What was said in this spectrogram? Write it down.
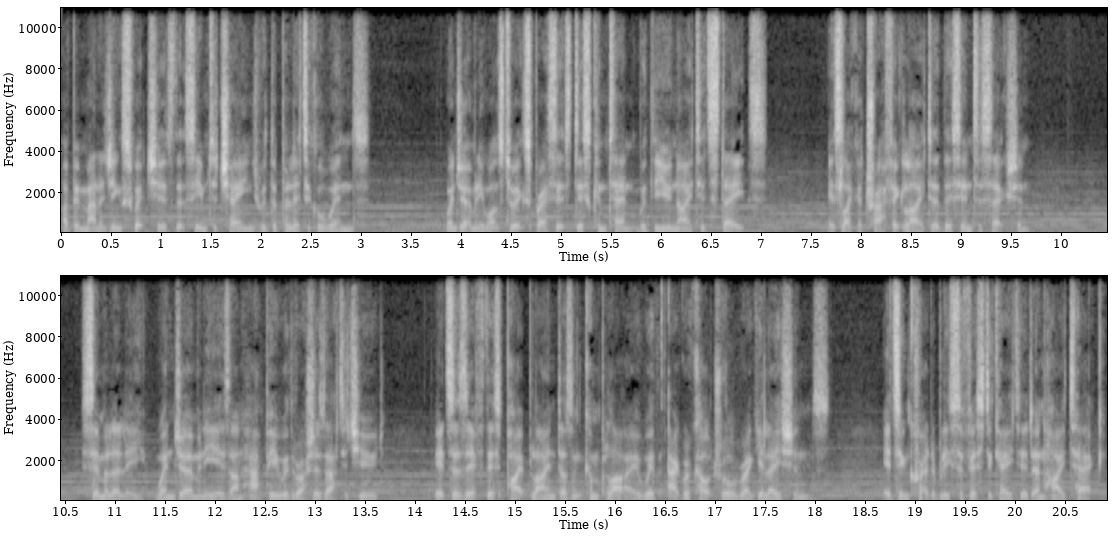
I've been managing switches that seem to change with the political winds. When Germany wants to express its discontent with the United States, it's like a traffic light at this intersection. Similarly, when Germany is unhappy with Russia's attitude, it's as if this pipeline doesn't comply with agricultural regulations. It's incredibly sophisticated and high-tech.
